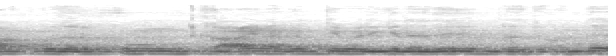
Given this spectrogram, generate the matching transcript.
ஆக்குவதற்கும் காய் நகர்த்தி வருகிறதுன்றது வந்து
